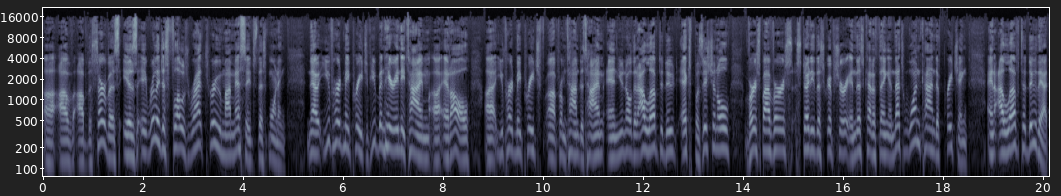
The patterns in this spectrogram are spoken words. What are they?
uh, of, of the service is it really just flows right through my message this morning. Now, you've heard me preach. If you've been here any time uh, at all, uh, you've heard me preach uh, from time to time, and you know that I love to do expositional, verse by verse, study the scripture, and this kind of thing. And that's one kind of preaching, and I love to do that.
